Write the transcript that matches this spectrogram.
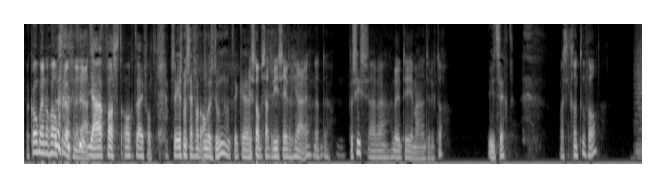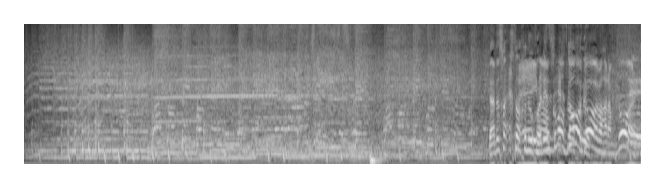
We komen er nog wel op terug, inderdaad. Ja, vast, ongetwijfeld. Zullen we eerst maar eens even wat anders doen? Want ik, Israël bestaat 73 jaar, hè? Dat, precies, daar uh, relateer je maar natuurlijk, toch? Wie het zegt. Was dit gewoon toeval? Ja, dat is wel echt wel genoeg Hey, hoor. nou, dit kom op, door, genoeg. door, Harm, door. Nee.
